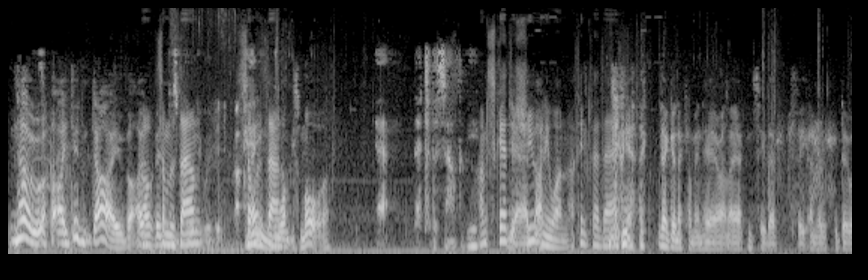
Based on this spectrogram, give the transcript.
No, I didn't die, but I've Oh, been someone's down. wounded. Someone's down. once more. Yeah, they're to the south of you. I'm scared to Yeah, shoot but- anyone. I think they're there. yeah, they- they're gonna come in here, aren't they? I can see their feet under the door.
